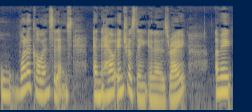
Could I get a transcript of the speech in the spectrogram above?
what a coincidence, and how interesting it is, right? I mean,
